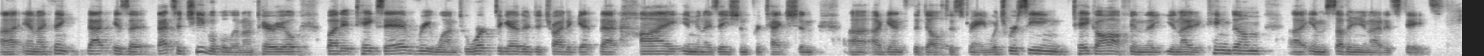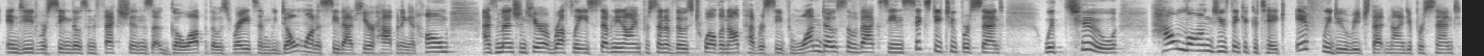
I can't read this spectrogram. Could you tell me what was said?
And I think that is a that's achievable in Ontario, but it takes everyone to work together to try to get that high immunization protection uh, against the Delta strain, which we're seeing take off in the United Kingdom, uh, in the southern United States. Indeed, we're seeing those infections go up, those rates, and we don't want to see that here happening at home. As mentioned here, roughly 79% of those 12 and up have received one dose of a vaccine, 62% with two. How long do you think it could take if we do reach that 90%?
